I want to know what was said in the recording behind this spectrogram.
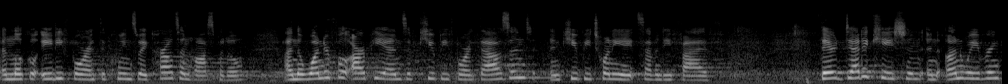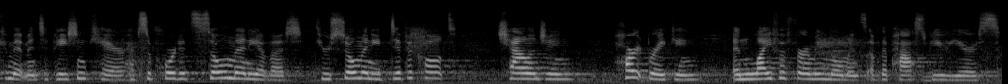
and Local 84 at the Queensway Carleton Hospital, and the wonderful RPNs of CUPE 4000 and CUPE 2875. Their dedication and unwavering commitment to patient care have supported so many of us through so many difficult, challenging, heartbreaking, and life-affirming moments of the past few years.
